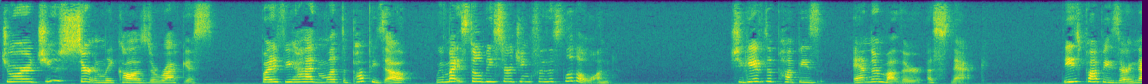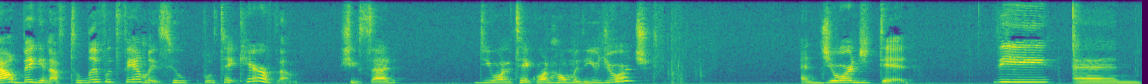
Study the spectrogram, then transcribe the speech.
George, you certainly caused a ruckus, but if you hadn't let the puppies out, we might still be searching for this little one. She gave the puppies and their mother a snack. These puppies are now big enough to live with families who will take care of them, she said. Do you want to take one home with you, George? And George did. The end.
